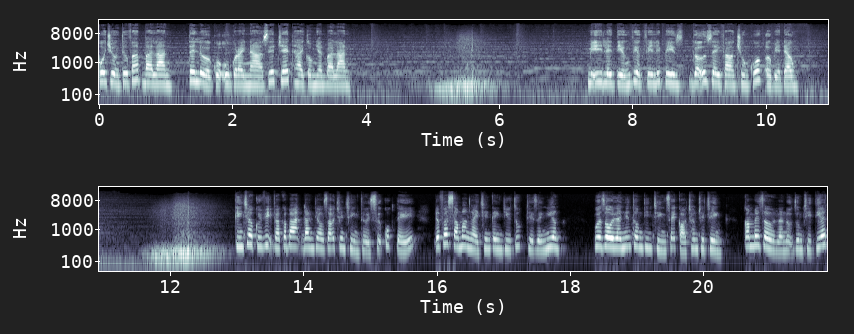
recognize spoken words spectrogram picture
Bộ trưởng Tư pháp Ba Lan, tên lửa của Ukraine giết chết hai công nhân Ba Lan. Mỹ lên tiếng việc Philippines gỡ dây vào Trung Quốc ở Biển Đông. Kính chào quý vị và các bạn đang theo dõi chương trình Thời sự quốc tế được phát sóng hàng ngày trên kênh YouTube Thế giới nghiêng. Vừa rồi là những thông tin chính sẽ có trong chương trình, còn bây giờ là nội dung chi tiết.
